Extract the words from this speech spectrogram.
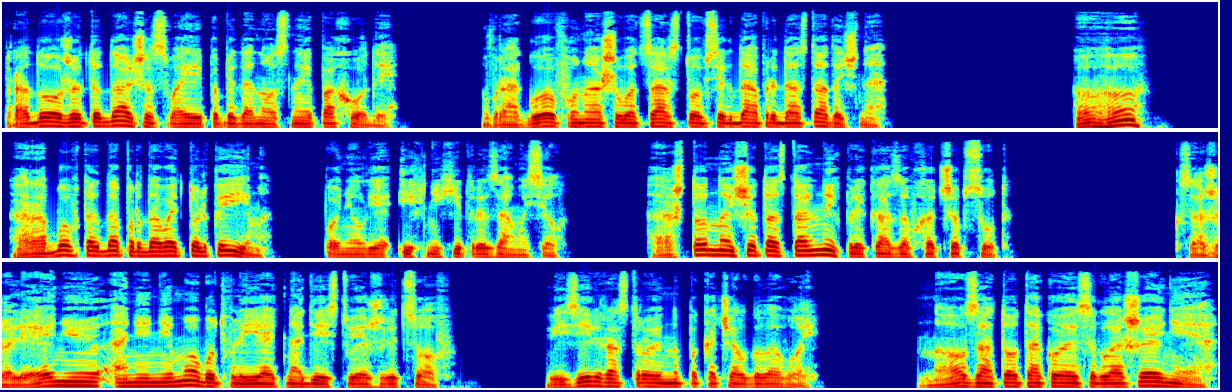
продолжит и дальше свои победоносные походы. Врагов у нашего царства всегда предостаточно». «Ого, а рабов тогда продавать только им», — понял я их нехитрый замысел. «А что насчет остальных приказов Хатшепсут?» К сожалению, они не могут влиять на действия жрецов. Визирь расстроенно покачал головой. Но зато такое соглашение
